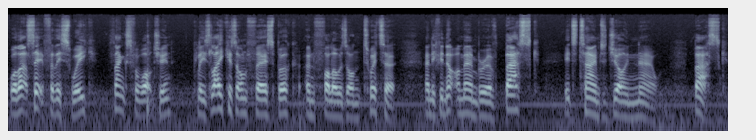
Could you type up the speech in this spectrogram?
Well, that's it for this week. Thanks for watching. Please like us on Facebook and follow us on Twitter. And if you're not a member of BASC, it's time to join now. BASC,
